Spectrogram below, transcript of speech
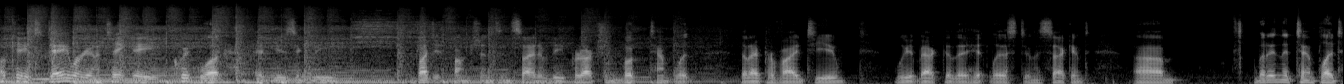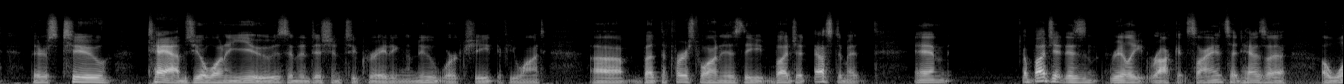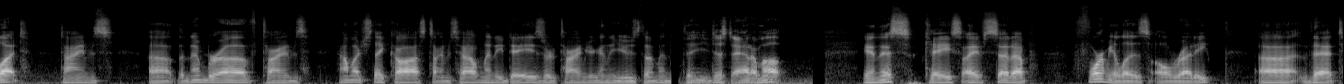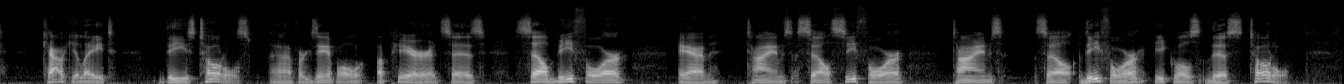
Okay, today we're going to take a quick look at using the budget functions inside of the production book template that I provide to you. We'll get back to the hit list in a second. Um, but in the template, there's two tabs you'll want to use in addition to creating a new worksheet if you want. Uh, but the first one is the budget estimate. And a budget isn't really rocket science. It has a, a what times uh, the number of times how much they cost times how many days or time you're going to use them, and then you just add them up. In this case, I've set up formulas already uh, that calculate these totals. Uh, for example, up here it says cell B4 and times cell C4 times cell D4 equals this total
